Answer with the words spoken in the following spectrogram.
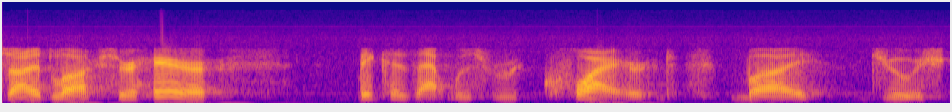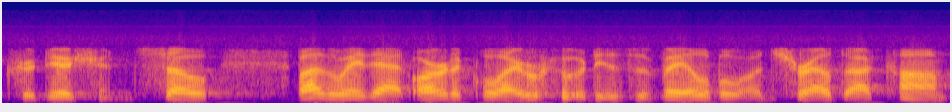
side locks, or hair because that was required by Jewish tradition. So, by the way, that article I wrote is available on shroud.com.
